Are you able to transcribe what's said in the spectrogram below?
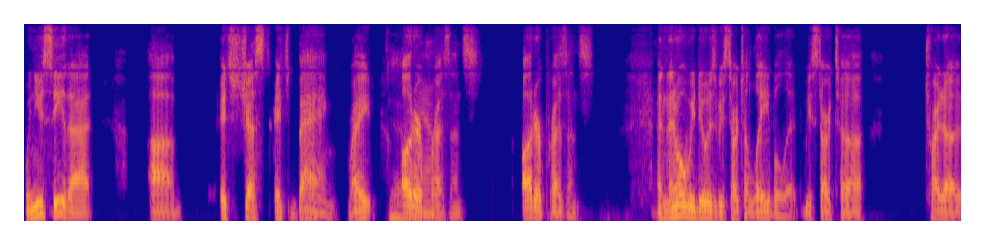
When you see that, uh, it's just it's bang, right? Yeah. Utter Yeah. presence, utter presence. And then what we do is we start to label it. We start to try to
